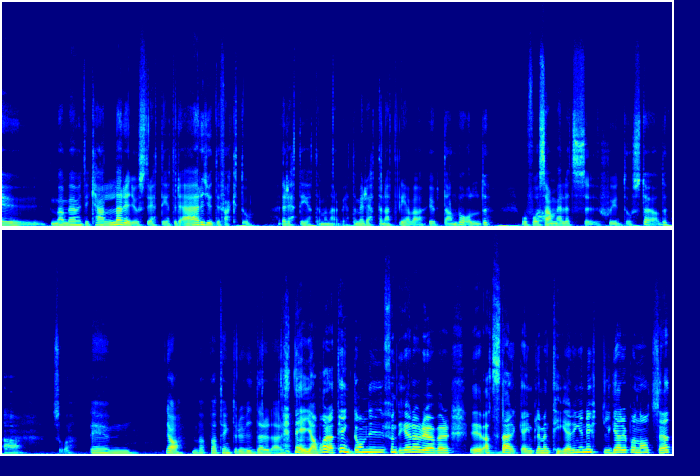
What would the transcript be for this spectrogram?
eh, man behöver inte kalla det just rättigheter, det är ju de facto rättigheter man arbetar med, rätten att leva utan våld och få ja. samhällets skydd och stöd. Ja. Så, um, Ja, vad tänkte du vidare där? Nej, jag bara tänkte om ni funderar över eh, att stärka implementeringen ytterligare på något sätt.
